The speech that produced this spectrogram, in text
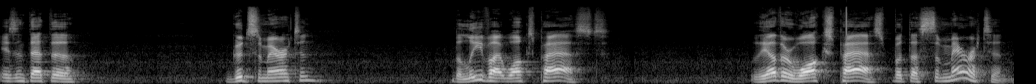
Isn't that the Good Samaritan. The Levite walks past. The other walks past. But the Samaritan,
